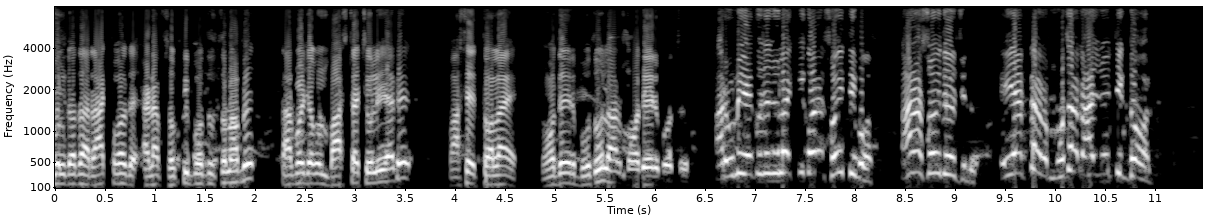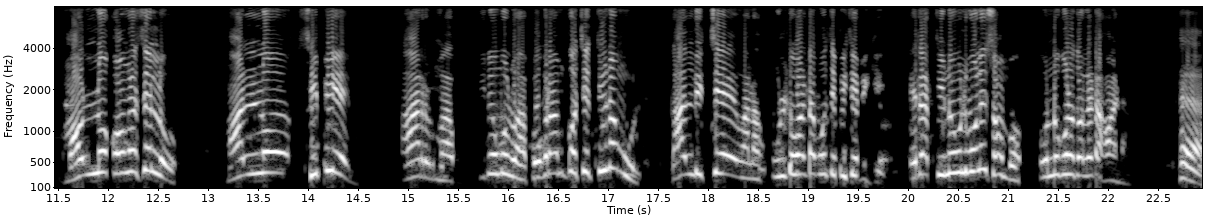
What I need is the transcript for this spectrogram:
কলকাতার রাজপথ একটা শক্তি প্রদর্শন হবে। তারপর যখন বাসটা চলে যাবে বাসের তলায় মদের বোতল আর মদের বোতল। আর উনি একুশে জুলাই কি করে? শহীদ দিবস। কারা শহীদ হয়েছিল? এই একটা মজার রাজনৈতিক দল। মারল কংগ্রেসের লোক। মারল সিপিএম আর তৃণমূল প্রোগ্রাম করছে তৃণমূল। গাল দিচ্ছে মানে উল্টো পাল্টা বলছে বিজেপিকে এটা তৃণমূল বলেই সম্ভব, অন্য কোনো দল এটা হয় না। হ্যাঁ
